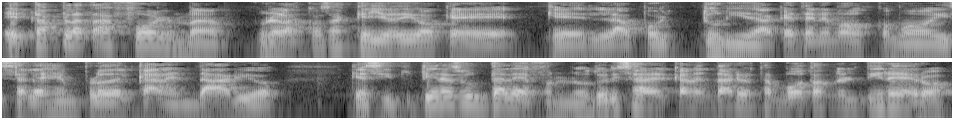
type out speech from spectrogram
Esta plataforma, una de las cosas que yo digo que, que la oportunidad que tenemos, como hice el ejemplo del calendario, que si tú tienes un teléfono y no utilizas el calendario, estás botando el dinero.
